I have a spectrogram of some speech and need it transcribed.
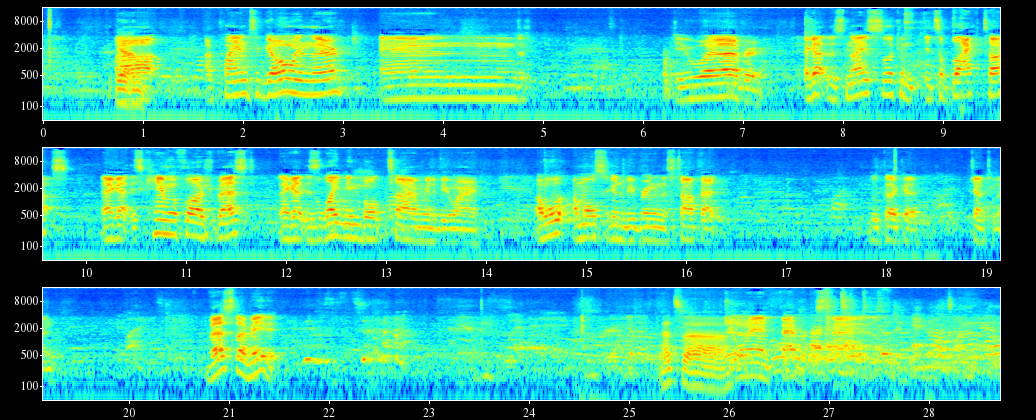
Yeah. Uh, I plan to go in there and do whatever. I got this nice looking, it's a black tux, and I got this camouflage vest, and I got this lightning bolt tie I'm gonna be wearing. I will, I'm also gonna be bringing this top hat. Look like a gentleman. Vest, I made it. That's uh. Jo-Ann Fabric style.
